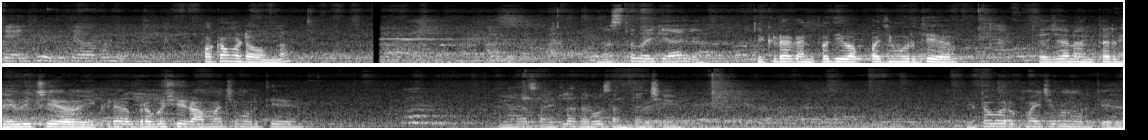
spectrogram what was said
जयंती होती तेव्हा पण होतं. पका मोठा होम ना? मस्त पैकी आहे का? तिकडं गणपती बाप्पाची मूर्ती आहे. त्याच्यानंतर देवीची आहे इकडं प्रभू श्री रामाची मूर्ती आहे. आणि या साईडला सर्व संतांची आहे. विठोबा रुक्माईची पण मूर्ती आहे.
